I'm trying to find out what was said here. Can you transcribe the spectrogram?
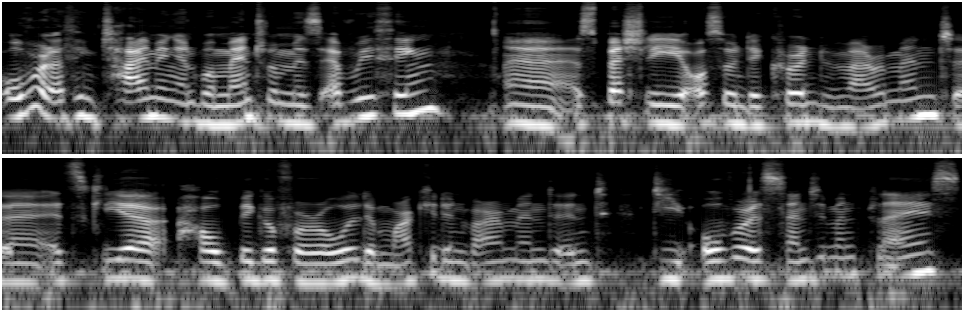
Overall, I think timing and momentum is everything, uh, especially also in the current environment. Uh, it's clear how big of a role the market environment and the overall sentiment plays.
